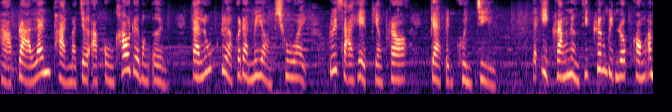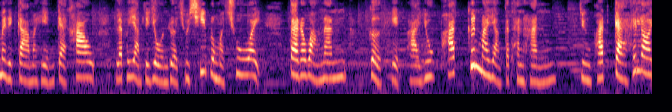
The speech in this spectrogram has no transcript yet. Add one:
หาปลาแล่นผ่านมาเจออากงเข้าโดยบังเอิญ แต่ลูกเรือก็ดันไม่ยอมช่วย ด้วยสาเหตุเพียงเพราะแกเป็นคนจีน และอีกครั้งหนึ่งที่เครื่องบินรบของอเมริกามาเห็นแก่เข้า และพยายามจะโยนเรือชูชีพลงมาช่วย แต่ระหว่างนั้นเกิดเหตุพายุพัดขึ้นมาอย่างกระทันหัน จึงพัดแกให้ลอย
